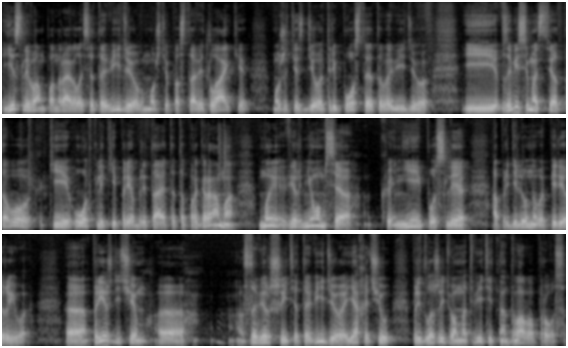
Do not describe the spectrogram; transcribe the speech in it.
Если вам понравилось это видео, вы можете поставить лайки, можете сделать репосты этого видео. И в зависимости от того, какие отклики приобретает эта программа, мы вернемся к ней после определенного перерыва. Э, прежде чем завершить это видео, я хочу предложить вам ответить на два вопроса.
